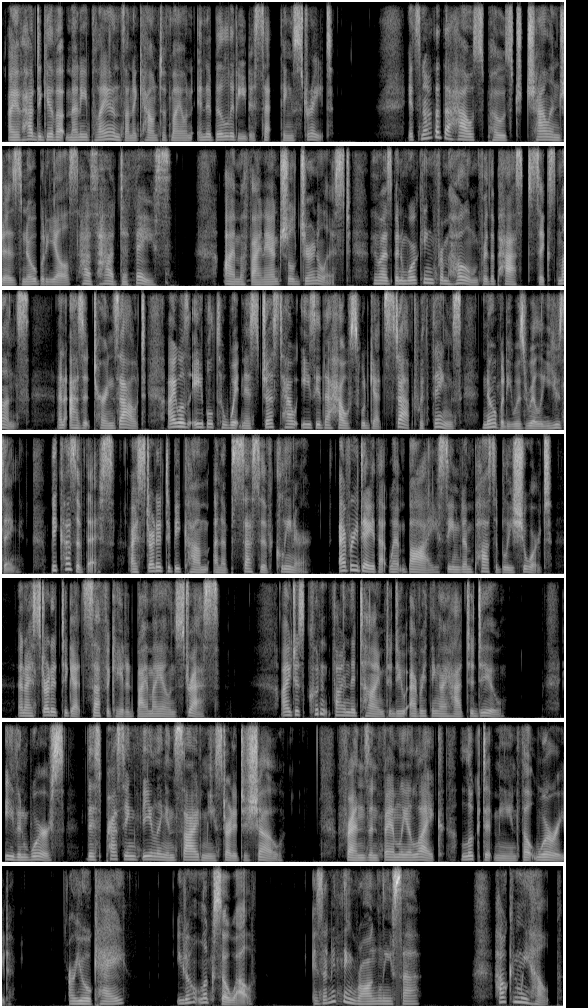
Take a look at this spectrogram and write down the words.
I have had to give up many plans on account of my own inability to set things straight. It's not that the house posed challenges nobody else has had to face. I'm a financial journalist who has been working from home for the past six months, and as it turns out, I was able to witness just how easy the house would get stuffed with things nobody was really using. Because of this, I started to become an obsessive cleaner. Every day that went by seemed impossibly short, and I started to get suffocated by my own stress. I just couldn't find the time to do everything I had to do. Even worse, this pressing feeling inside me started to show. Friends and family alike looked at me and felt worried. Are you okay? You don't look so well. Is anything wrong, Lisa? How can we help?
